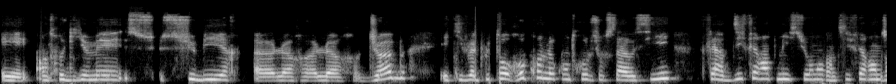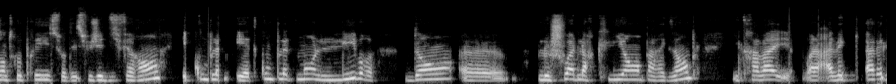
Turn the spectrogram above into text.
et entre guillemets subir euh, leur leur job et qui veulent plutôt reprendre le contrôle sur ça aussi, faire différentes missions dans différentes entreprises sur des sujets différents et, et être complètement libre dans euh, le choix de leurs clients, par exemple. Ils travaillent voilà, avec, avec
